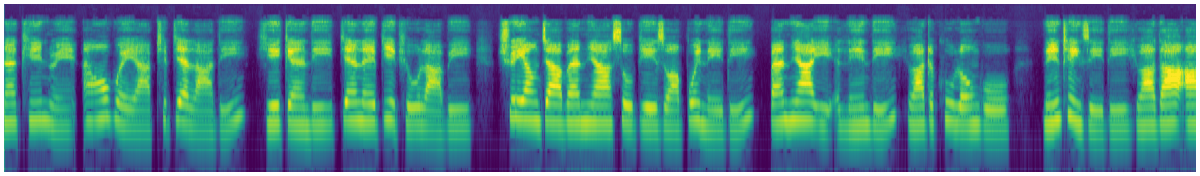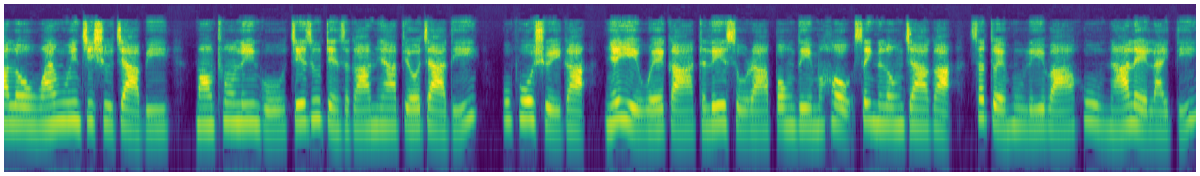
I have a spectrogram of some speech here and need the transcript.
နက်ခင်းတွင်အံ့ဩဖွယ်ရာဖြစ်ပျက်လာသည် ရေကန်သည်ပြန်လည်ပြည့်ဖြိုးလာပြီးရွှေရောင်ကြပန်းများဆိုပြေစွာပွင့်နေသည်ပန်းများ၏အလင်းသည်ရွာတစ်ခုလုံးကို လင်းထိန်စေသည်ရွာသားအလုံးဝိုင်းဝန်းကြည့်ရှုကြပြီးမောင်ထွန်းလင်းကိုကျေးဇူးတင်စကားများပြောကြသည်ဦးဖိုးရွှေကမျက်ရည်ဝဲကဒလေးဆိုတာပုံသေးမဟုတ်စိတ်နှလုံးသားကဆက်သွယ်မှုလေးပါဟုနားလည်လိုက်သည်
